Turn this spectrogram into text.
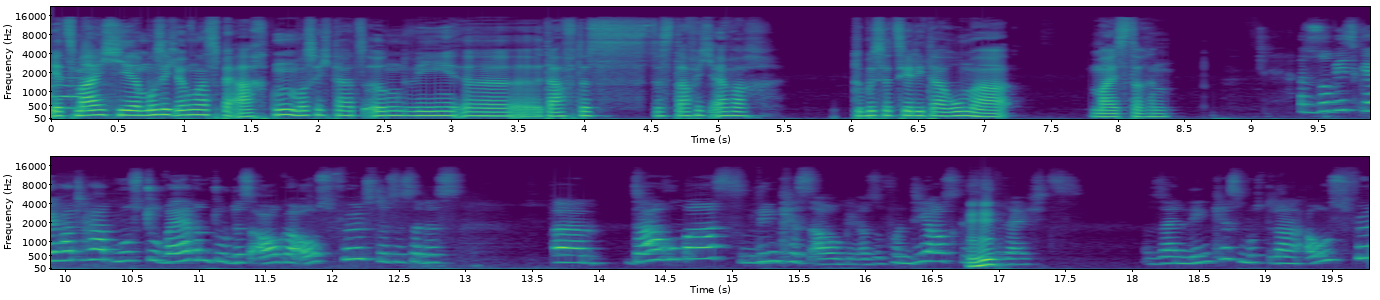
jetzt mache ich hier, muss ich irgendwas beachten? Muss ich da jetzt irgendwie, äh, darf das, das darf ich einfach, du bist jetzt hier die Daruma-Meisterin. Also so wie ich es gehört habe, musst du, während du das Auge ausfüllst, das ist ja das ähm, Darumas linkes Auge, also von dir aus gesehen Mhm. rechts. Also sein linkes musst du dann ausfüllen.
